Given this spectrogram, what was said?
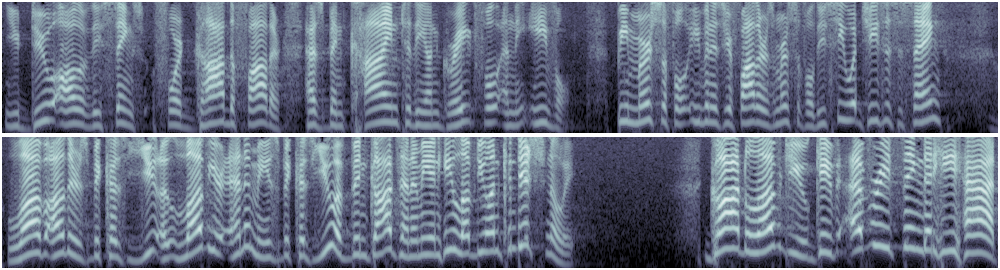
You do all of these things, for God the Father has been kind to the ungrateful and the evil. Be merciful, even as your Father is merciful. Do you see what Jesus is saying? Love others because you uh, love your enemies because you have been God's enemy and he loved you unconditionally. God loved you, gave everything that he had,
